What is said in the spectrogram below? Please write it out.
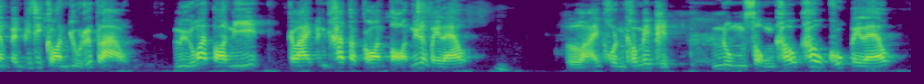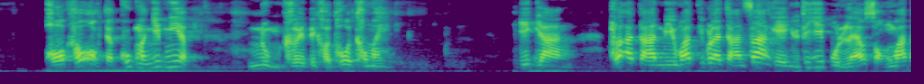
ยังเป็นพิธีกรอยู่หรือเปล่า หรือว่าตอนนี้กลายเป็นฆาตกรต่อเนื่องไปแล้ว หลายคนเขาไม่ผิด หนุ่มส่งเขาเข้าคุกไปแล้ว พอเขาออกจากคุกมาเงียบๆหนุ่มเคยไปขอโทษเขาไหมอีกอย่างพระอาจารย์มีวัดที่พระอาจารย์สร้างเองอยู่ที่ญี่ปุ่นแล้วสองวัด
